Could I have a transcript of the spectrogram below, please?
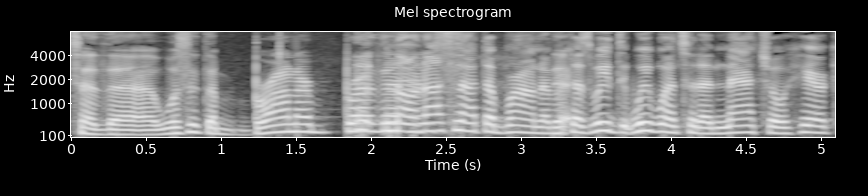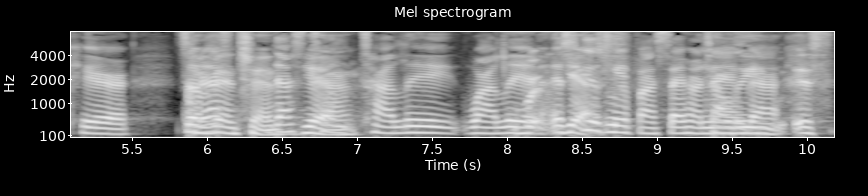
to the, was it the Bronner Brothers? No, that's not the Browner The- because we we went to the natural hair care so Convention, That's, yeah. that's Taliah Waajid. Re- Excuse yes. me if I say her name. Taliah, guy. it's-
